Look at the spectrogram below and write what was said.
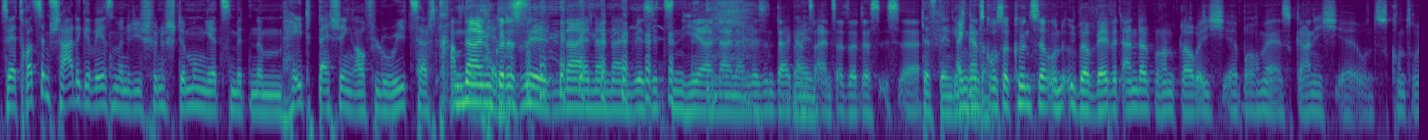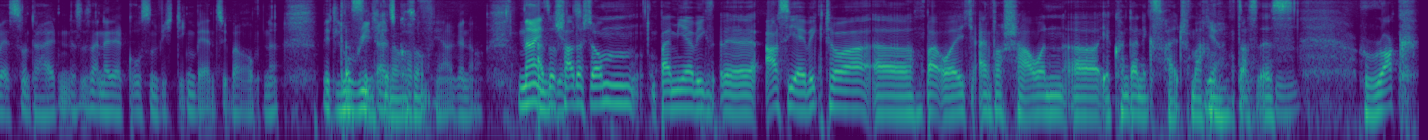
Es wäre trotzdem schade gewesen, wenn du die schöne Stimmung jetzt mit einem Hate-Bashing auf Lou Reed zerstrampelt Nein, um Gottes Willen. Nein, nein, nein, wir sitzen hier, nein, nein, wir sind da ganz nein. eins. Also das ist äh, das ein ganz großer Künstler und über Velvet Underground, glaube ich, äh, brauchen wir es gar nicht, äh, uns kontrovers zu unterhalten. Das ist einer der großen, wichtigen Bands überhaupt, ne? Mit Lou Reed als Kopf. So. Ja, genau. Nein, also jetzt. schaut euch um, bei mir, wie äh, RCA Victor äh, bei euch einfach schauen. Äh, ihr könnt da nichts falsch machen. Ja. Das ist mhm. Rock.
